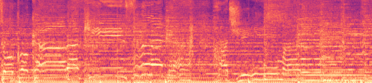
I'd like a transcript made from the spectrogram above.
そこから絆が始まる。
